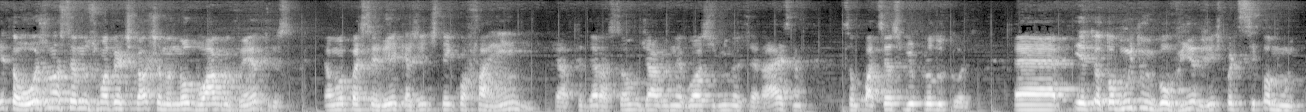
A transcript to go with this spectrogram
Então, hoje nós temos uma vertical chamada Novo Agro Ventures, é uma parceria que a gente tem com a FAENG, que é a Federação de Agronegócios de Minas Gerais, né? São 400 mil produtores. É, eu estou muito envolvido, a gente participa muito.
